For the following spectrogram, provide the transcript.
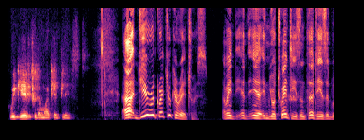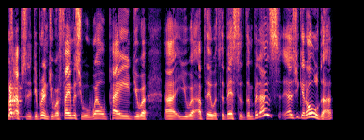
we give to the marketplace. Uh, do you regret your career choice I mean, in, in, your twenties and thirties, it was absolutely brilliant. You were famous. You were well paid. You were uh, you were up there with the best of them. But as as you get older,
